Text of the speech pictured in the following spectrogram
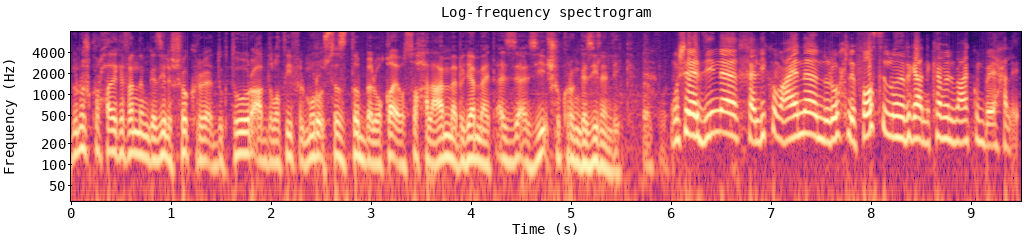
بنشكر حضرتك يا فندم جزيل الشكر الدكتور عبد اللطيف المرء أستاذ الطب الوقائي والصحة العامة بجامعة الزقازيق شكرا جزيلا ليك. مشاهدينا خليكم معانا نروح لفاصل ونرجع نكمل معاكم باقي حلقات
